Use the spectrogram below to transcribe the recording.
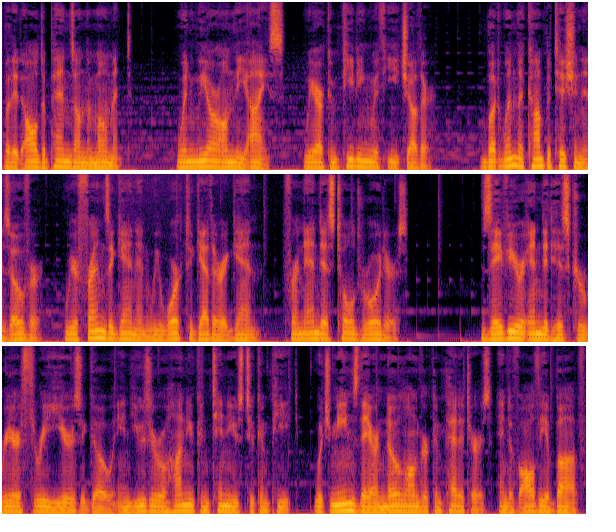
but it all depends on the moment. When we are on the ice, we are competing with each other. But when the competition is over, we're friends again and we work together again, Fernandez told Reuters. Xavier ended his career three years ago and Yuzuru Hanyu continues to compete, which means they are no longer competitors and of all the above,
